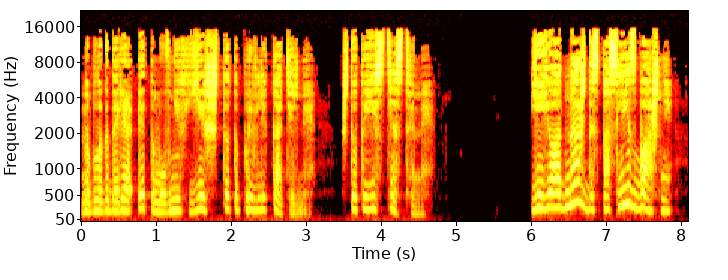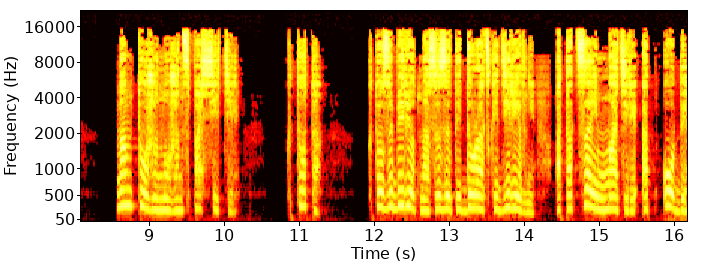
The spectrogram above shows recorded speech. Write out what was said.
но благодаря этому в них есть что-то привлекательное, что-то естественное. Ее однажды спасли из башни. Нам тоже нужен спаситель. Кто-то, кто заберет нас из этой дурацкой деревни, от отца и матери, от обе,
